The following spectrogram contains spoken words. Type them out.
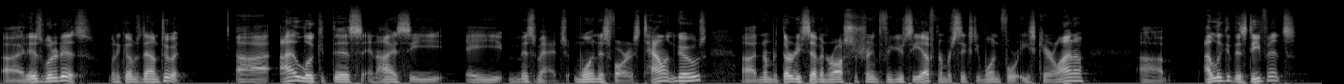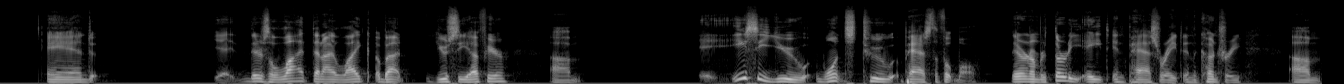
uh, it is what it is when it comes down to it. Uh, I look at this and I see a mismatch. One as far as talent goes, uh, number 37 roster strength for UCF, number 61 for East Carolina. Uh, I look at this defense and there's a lot that I like about UCF here. Um, ECU wants to pass the football. They're number 38 in pass rate in the country. Um,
